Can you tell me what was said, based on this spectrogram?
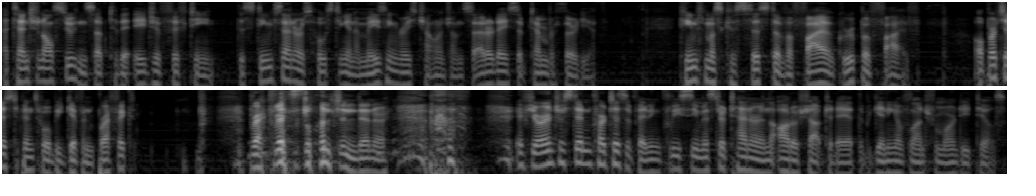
Attention all students up to the age of 15. The STEAM Center is hosting an amazing race challenge on Saturday, September 30th. Teams must consist of a five, group of five. All participants will be given breakfast, breakfast, lunch, and dinner. if you're interested in participating, please see Mr. Tenner in the auto shop today at the beginning of lunch for more details.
